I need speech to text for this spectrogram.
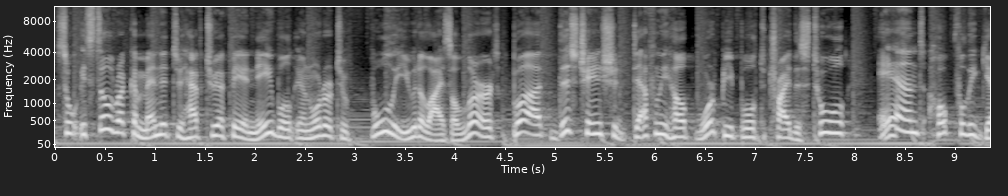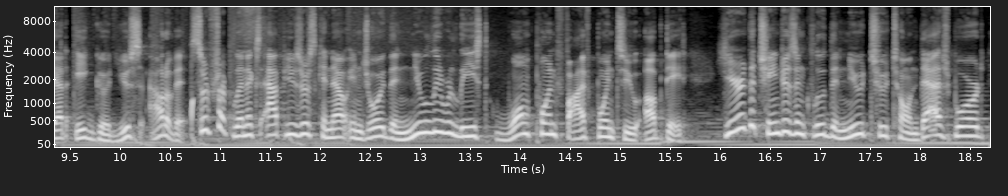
So it's still recommended to have 2FA enabled in order to fully utilize Alert, but this change should definitely help more people to try this tool and hopefully get a good use out of it. Surfshark Linux app users can now enjoy the newly released 1.5.2 update. Here, the changes include the new two-tone dashboard,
